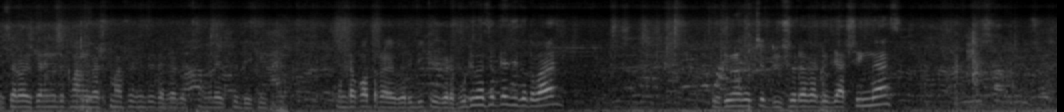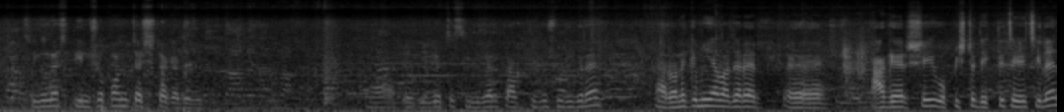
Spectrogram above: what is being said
এছাড়াও এখানে কিন্তু ফাঙ্গাস মাছও কিন্তু দেখা যাচ্ছে আমরা একটু দেখি। কোনটা কত টাকা করে বিক্রি করে? পুঁটি মাছের কেজি কত ভাই? পুঁটি মাছ হচ্ছে দুশো টাকা কেজি। আর শিং মাছ? শিং মাছ তিনশো পঞ্চাশ টাকা কেজি। আর এদিকে হচ্ছে সিলভার কাপ থেকে শুরু করে আর অনেকে মিয়া বাজারের আগের সেই অফিসটা দেখতে চেয়েছিলেন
